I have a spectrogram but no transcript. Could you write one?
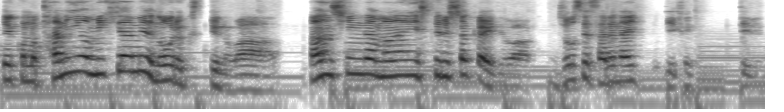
で、この他人を見極める能力っていうのは、安心が蔓延している社会では醸成されないっていうふうに言ってる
